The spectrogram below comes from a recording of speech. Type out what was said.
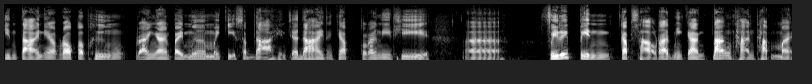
จีนใต้เนี่ยเราก็เพิ่งรายงานไปเมื่อไม่กี่สัปดาห์เห็นจะได้นะครับ กรณีที่ฟิลิปปินส์กับสหรัฐมีการตั้งฐานทัพใหม่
